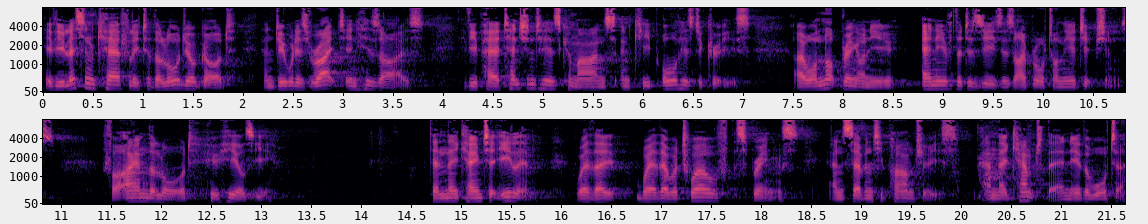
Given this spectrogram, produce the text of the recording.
If you listen carefully to the Lord your God, and do what is right in his eyes, if you pay attention to his commands and keep all his decrees, I will not bring on you any of the diseases I brought on the Egyptians, for I am the Lord who heals you. Then they came to Elim, where, they, where there were twelve springs and seventy palm trees, and they camped there near the water.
